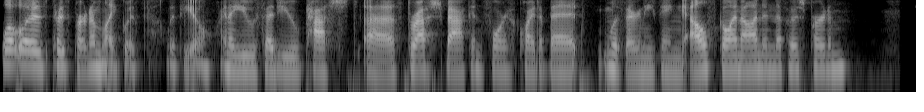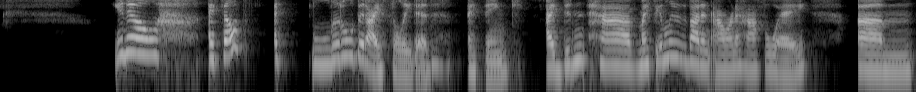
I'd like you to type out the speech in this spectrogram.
What was postpartum like with with you? I know you said you passed uh, thrush back and forth quite a bit. Was there anything else going on in the postpartum? You know, I felt a little bit isolated, I think. I didn't have my family was about an hour and a half away. Um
